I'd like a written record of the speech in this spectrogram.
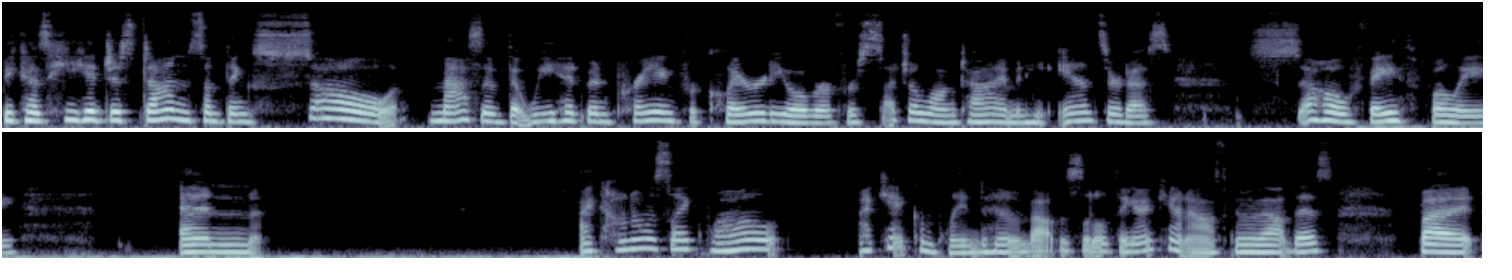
because he had just done something so massive that we had been praying for clarity over for such a long time and he answered us so faithfully and I kind of was like, well, I can't complain to him about this little thing. I can't ask him about this, but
